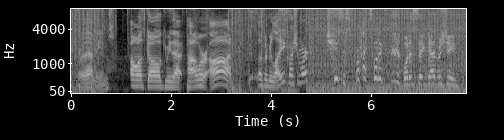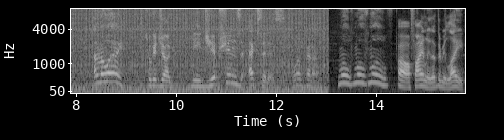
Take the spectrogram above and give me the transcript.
afraid Whatever that means. Oh, let's go. Give me that power on. Let there be light? Question mark. Jesus Christ! What a what a sick death machine. I don't know why. Let's go get Jug. The Egyptians Exodus. I'm kind of move, move, move. Oh, finally, let there be light.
